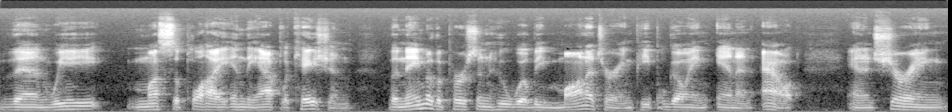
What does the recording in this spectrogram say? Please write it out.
then we must supply in the application the name of the person who will be monitoring people going in and out and ensuring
